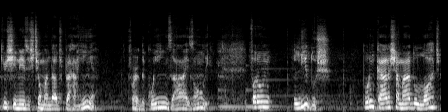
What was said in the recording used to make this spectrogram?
que os chineses tinham mandado para a rainha, for the queen's eyes only, foram lidos por um cara chamado Lord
